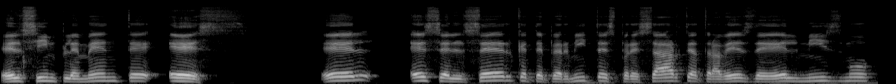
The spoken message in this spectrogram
él simplemente es. Él es el ser que te permite expresarte a través de Él mismo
